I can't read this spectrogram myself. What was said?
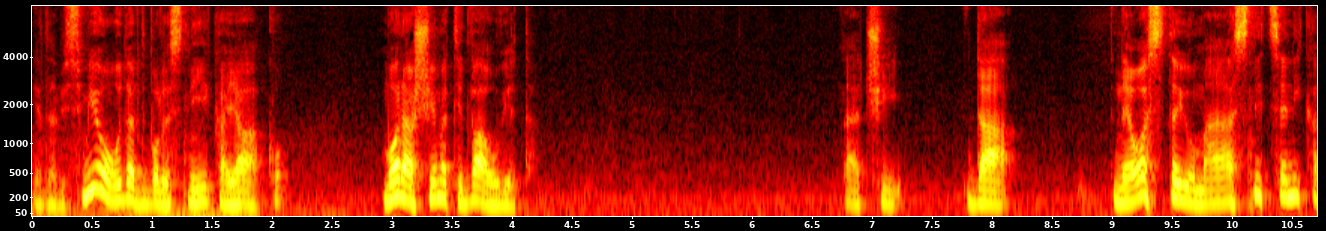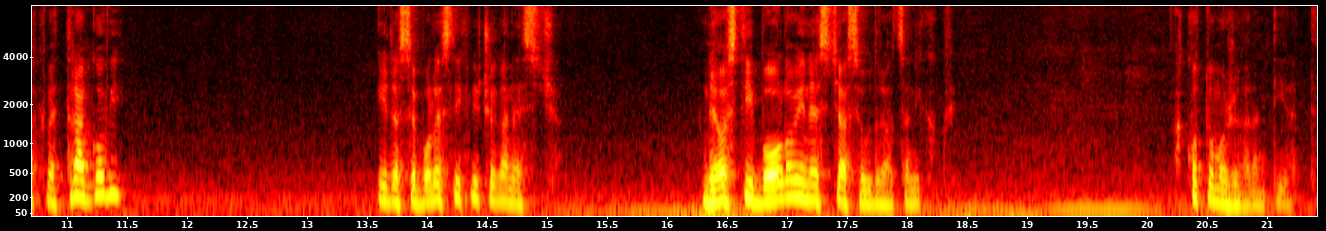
Jer da bi smio udariti bolesnika jako, moraš imati dva uvjeta. Znači, da ne ostaju masnice, nikakve tragovi i da se bolesnik ničega ne sjeća. Ne osti bolovi, ne sjeća se udraca nikakvi. A ko to može garantirati?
